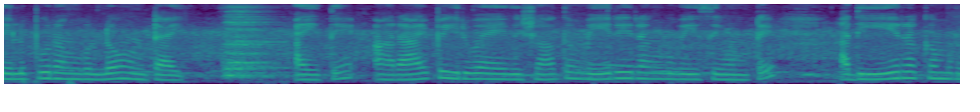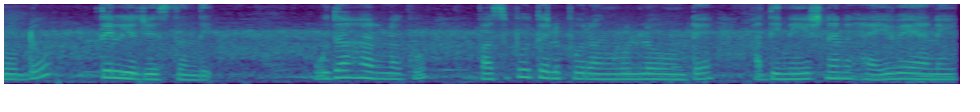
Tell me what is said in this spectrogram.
తెలుపు రంగుల్లో ఉంటాయి. అయితే ఆ రాయిపై ఇరవై ఐదు శాతం వేరే రంగు వేసి ఉంటే అది ఏ రకం రోడ్డో తెలియజేస్తుంది. ఉదాహరణకు పసుపు తెలుపు రంగుల్లో ఉంటే అది నేషనల్ హైవే అని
